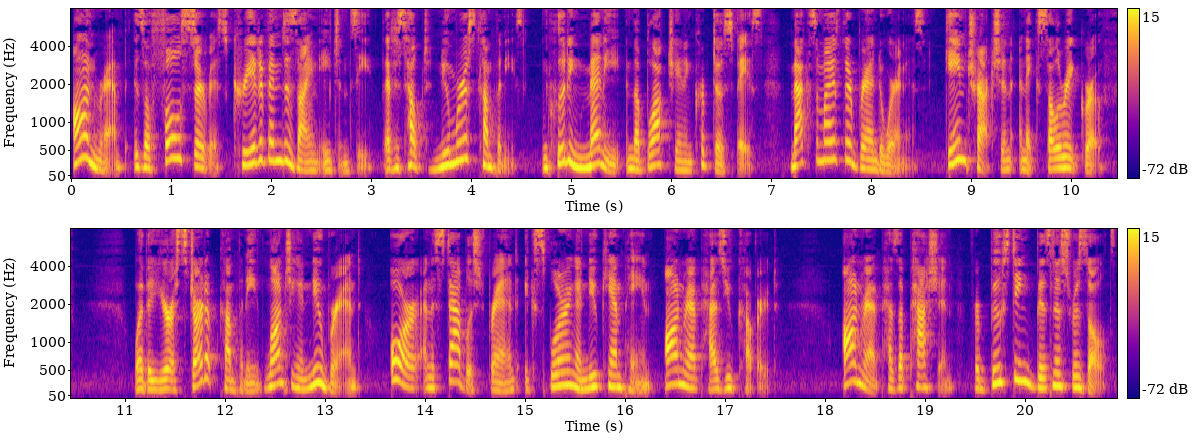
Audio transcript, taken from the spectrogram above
OnRamp is a full service creative and design agency that has helped numerous companies, including many in the blockchain and crypto space, maximize their brand awareness, gain traction, and accelerate growth. Whether you're a startup company launching a new brand or an established brand exploring a new campaign, OnRamp has you covered. OnRamp has a passion for boosting business results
